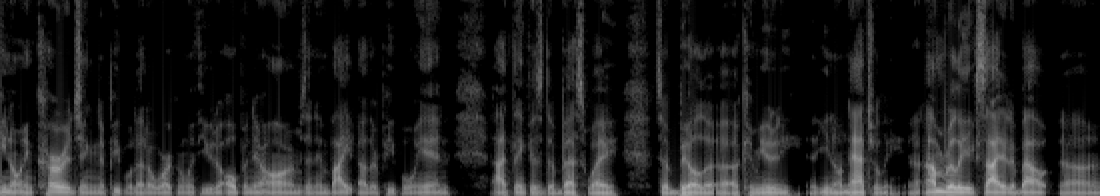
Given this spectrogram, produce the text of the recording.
you know, encouraging the people that are working with you to open their arms and invite other people in, I think is the best way to build a, a community, you know, naturally. I'm really excited about uh,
